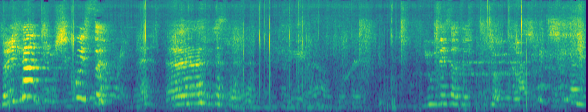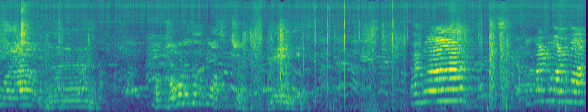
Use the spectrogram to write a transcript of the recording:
저희 신랑 지금 씻고 있어요. 이웃에서 저- 저기 뭐 식- 시키는 거랑. 저- 저번에도 한번 왔었죠? 네, 예. 빨리 와. 빨리 와, 빨리 와.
